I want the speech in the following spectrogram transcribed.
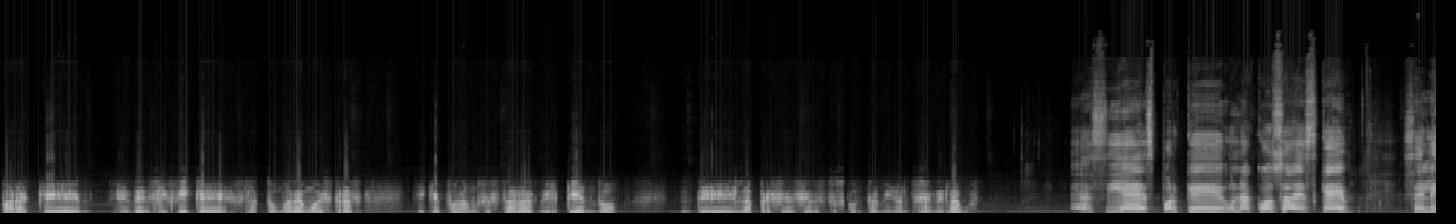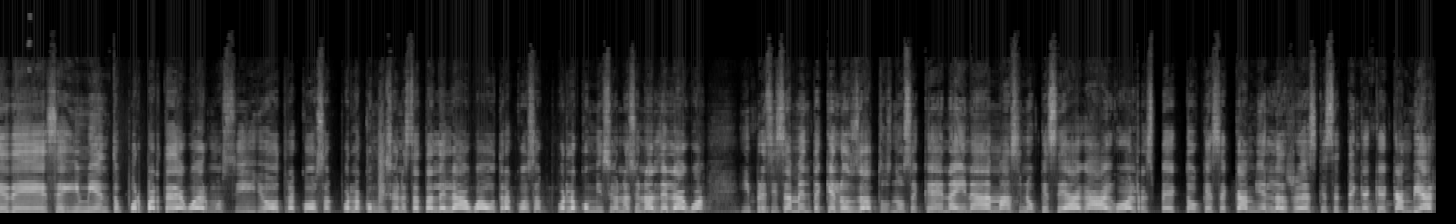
para que eh, densifique la toma de muestras y que podamos estar advirtiendo de la presencia de estos contaminantes en el agua. Así es, porque una cosa es que se le dé seguimiento por parte de Agua Hermosillo, otra cosa por la Comisión Estatal del Agua, otra cosa por la Comisión Nacional del Agua y precisamente que los datos no se queden ahí nada más, sino que se haga algo al respecto, que se cambien las redes que se tengan que cambiar.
